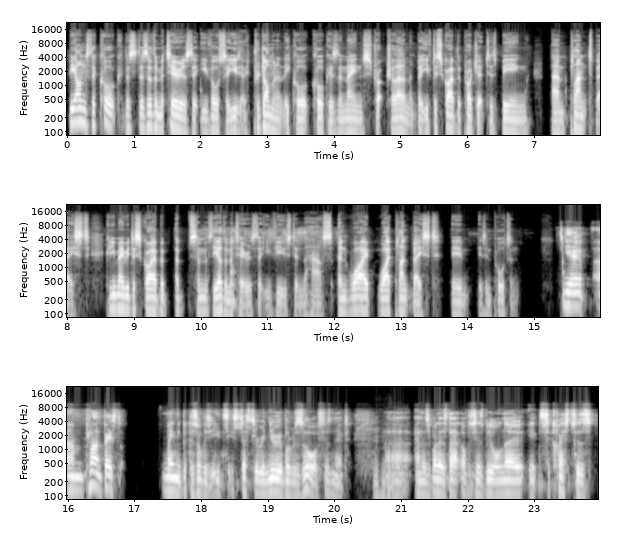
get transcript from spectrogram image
Beyond the cork, there's there's other materials that you've also used. Predominantly, cork, cork is the main structural element, but you've described the project as being um, plant-based. Can you maybe describe a, a, some of the other materials that you've used in the house and why why plant-based is important? Yeah, um, plant-based mainly because obviously it's, it's just a renewable resource, isn't it? Mm-hmm. Uh, and as well as that, obviously, as we all know, it sequesters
